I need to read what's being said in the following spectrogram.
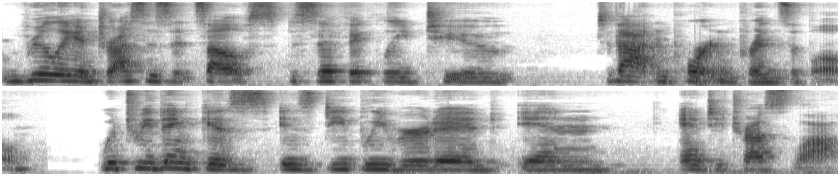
really addresses itself specifically to, to that important principle, which we think is, is deeply rooted in antitrust law.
